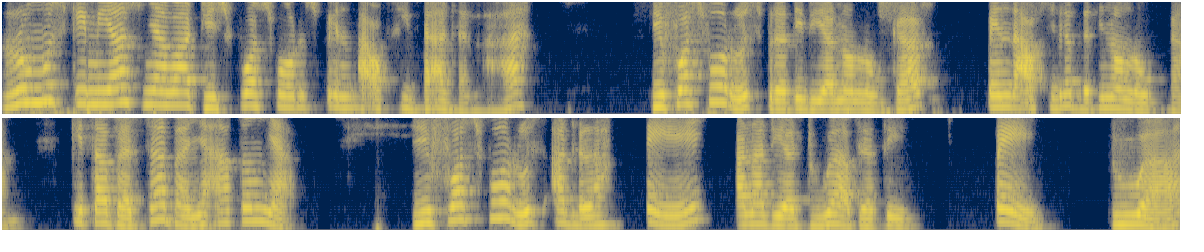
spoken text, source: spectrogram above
Rumus kimia senyawa disfosforus pentaoksida adalah Di fosforus berarti dia non logam, pentaoksida berarti non logam. Kita baca banyak atomnya. Di fosforus adalah P karena dia dua berarti P dua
